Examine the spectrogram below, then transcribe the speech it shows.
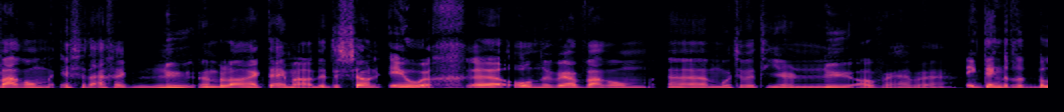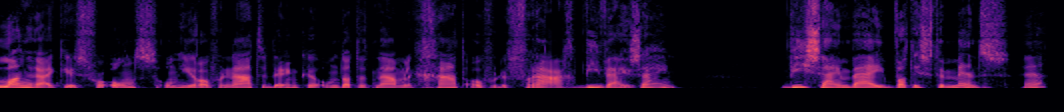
Waarom is het eigenlijk nu een belangrijk thema? Dit is zo'n eeuwig eh, onderwerp. Waarom eh, moeten we het hier nu over hebben? Ik denk dat het belangrijk is voor ons om hierover na te denken, omdat het namelijk gaat over de vraag wie wij zijn. Wie zijn wij? Wat is de mens? We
